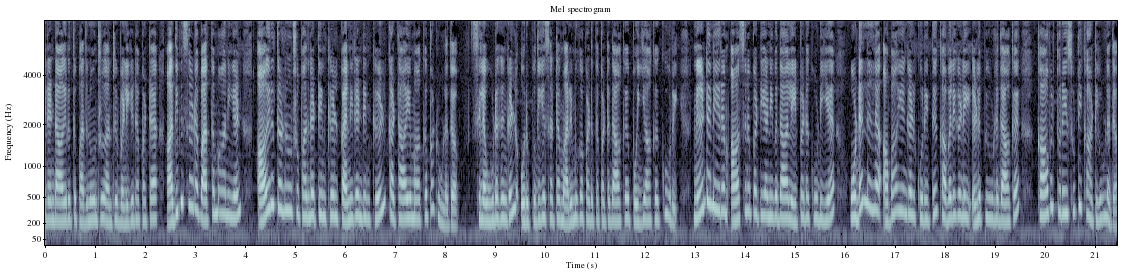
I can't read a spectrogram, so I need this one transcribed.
இரண்டாயிரத்து பதினொன்று அன்று வெளியிடப்பட்ட அதிவிசேட வர்த்தமானி எண் ஆயிரத்தி எழுநூற்று பதினெட்டின் கீழ் பன்னிரண்டின் கீழ் கட்டாயமாக்கப்பட்டுள்ளது. சில ஊடகங்கள் ஒரு புதிய சட்டம் அறிமுகப்படுத்தப்பட்டதாக பொய்யாக கூறி நீண்ட நேரம் ஆசனப்பட்டி அணிவதால் ஏற்படக்கூடிய உடல்நல அபாயங்கள் குறித்து கவலைகளை எழுப்பியுள்ளதாக காவல்துறை சுட்டிக்காட்டியுள்ளது.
